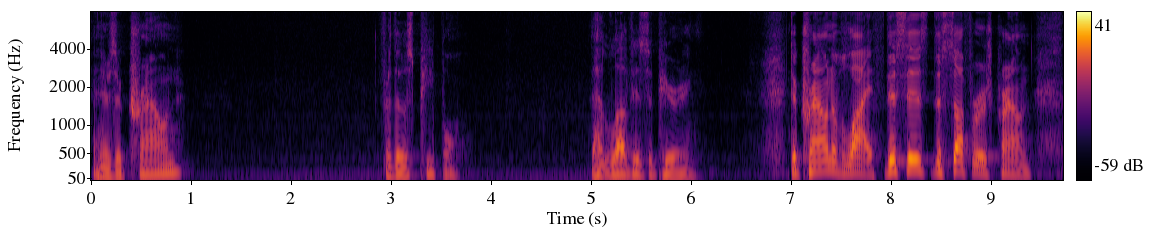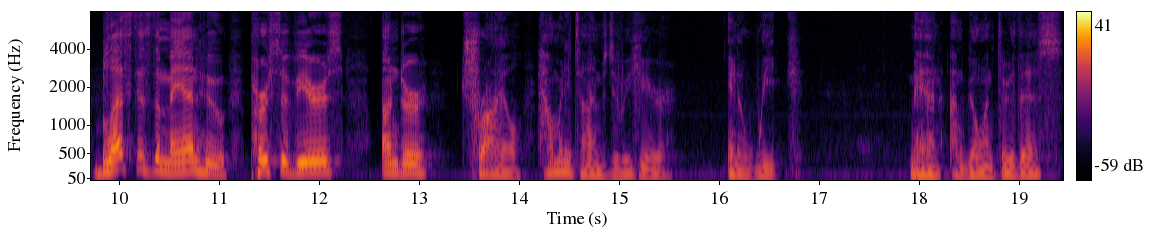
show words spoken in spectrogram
And there's a crown for those people that love his appearing the crown of life. This is the sufferer's crown. Blessed is the man who perseveres under trial. How many times do we hear in a week, man, I'm going through this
